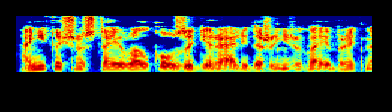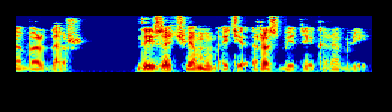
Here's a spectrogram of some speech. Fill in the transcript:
они точно стаю волков задирали, даже не желая брать на абордаж. Да и зачем им эти разбитые корабли?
